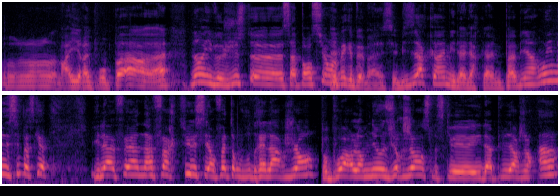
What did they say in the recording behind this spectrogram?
Bah, il répond pas. hein. Non, il veut juste euh, sa pension. Le mec, il fait Bah, c'est bizarre quand même, il a l'air quand même pas bien. Oui, mais c'est parce que il a fait un infarctus et en fait, on voudrait l'argent pour pouvoir l'emmener aux urgences parce qu'il a plus d'argent. Hein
